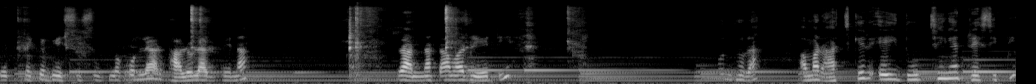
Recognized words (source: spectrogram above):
এর থেকে বেশি শুকনো করলে আর ভালো লাগবে না। রান্নাটা আমার রেডি বন্ধুরা, আমার আজকের এই দুধ ঝিঙের রেসিপি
